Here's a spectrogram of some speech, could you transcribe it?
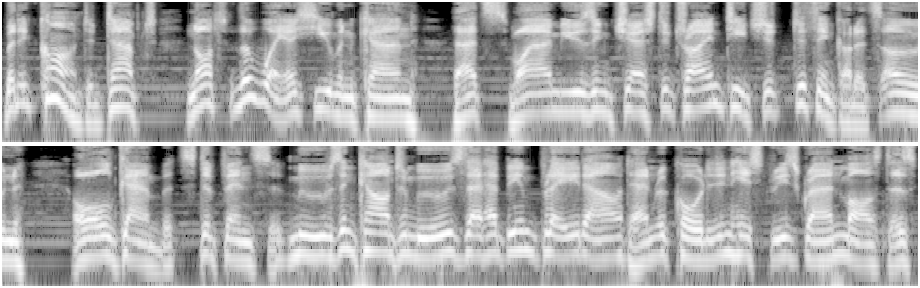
But it can't adapt, not the way a human can. That's why I'm using chess to try and teach it to think on its own. All gambits, defensive moves and counter moves that have been played out and recorded in history's grandmasters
